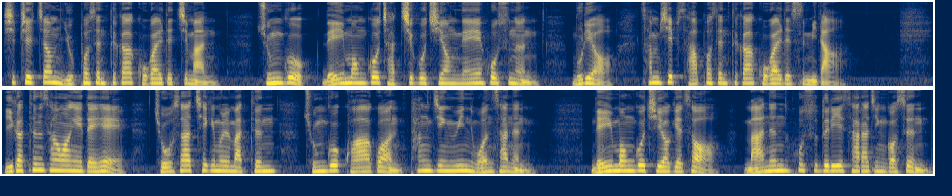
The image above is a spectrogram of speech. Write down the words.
17.6%가 고갈됐지만 중국 네이멍구 자치구 지역 내의 호수는 무려 34%가 고갈됐습니다. 이 같은 상황에 대해 조사 책임을 맡은 중국 과학원 팡징윈 원사는 네이멍구 지역에서 많은 호수들이 사라진 것은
